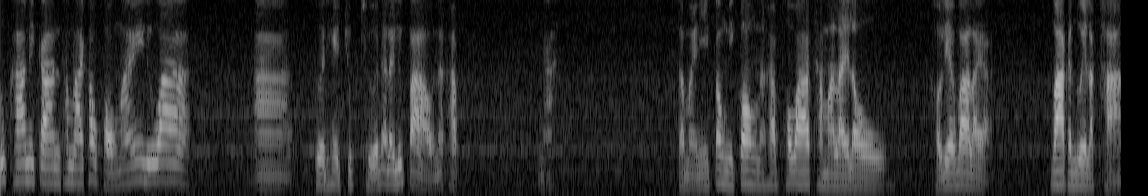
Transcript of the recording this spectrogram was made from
ลูกค้ามีการทำลายข้าวของไหมหรือว่าเกิดเหตุฉุกเฉินอะไรหรือเปล่านะครับนะสมัยนี้ต้องมีกล้องนะครับ เพราะว่าทำอะไรเราเขาเรียกว่าอะไรอะว่ากันด้วยหลักฐาน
